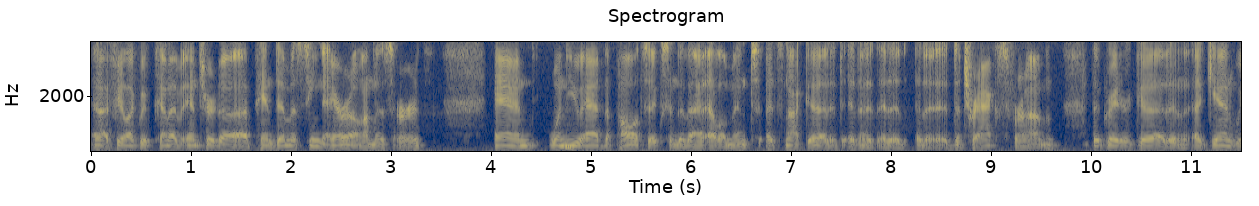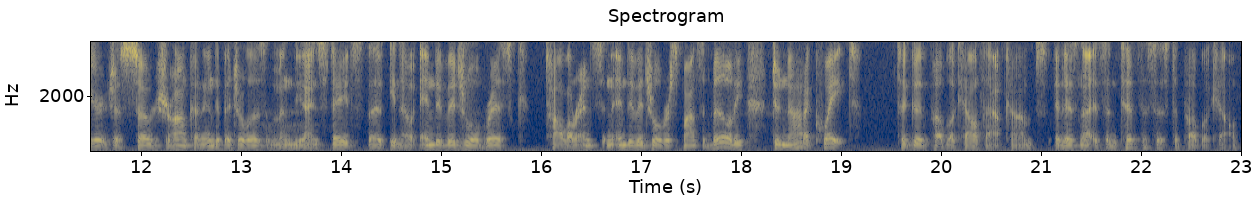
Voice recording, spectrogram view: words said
And I feel like we've kind of entered a, a pandemicine era on this earth. And when you add the politics into that element, it's not good. It, it, it, it, detracts from the greater good. And again, we are just so drunk on individualism in the United States that you know individual risk tolerance and individual responsibility do not equate to good public health outcomes. It is not. It's antithesis to public health.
